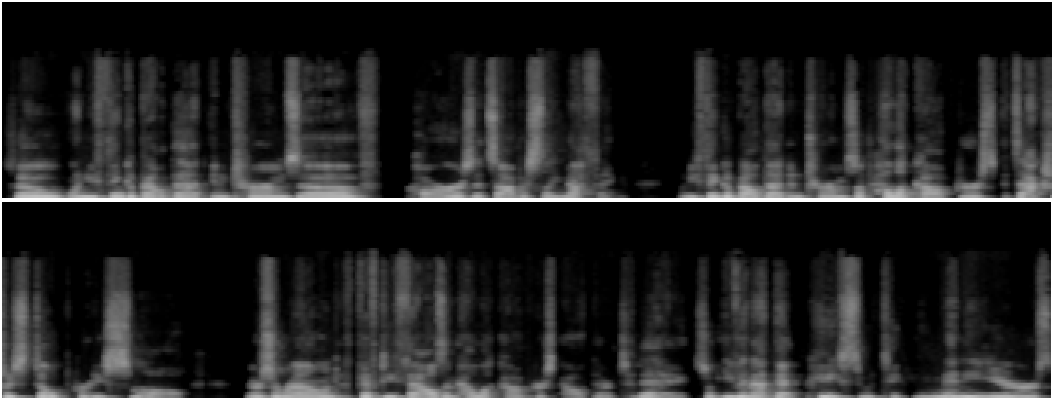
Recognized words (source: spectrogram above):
So when you think about that in terms of cars, it's obviously nothing. When you think about that in terms of helicopters, it's actually still pretty small. There's around 50,000 helicopters out there today. So even at that pace, it would take you many years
